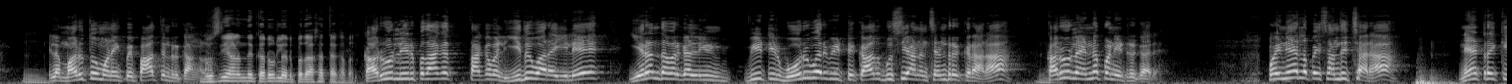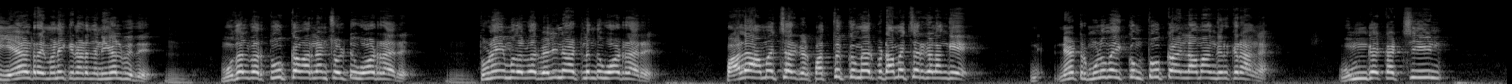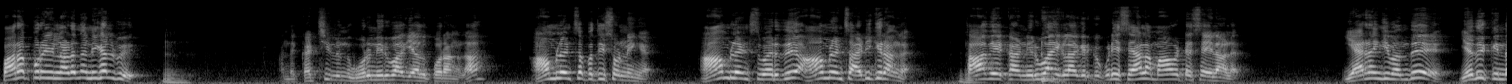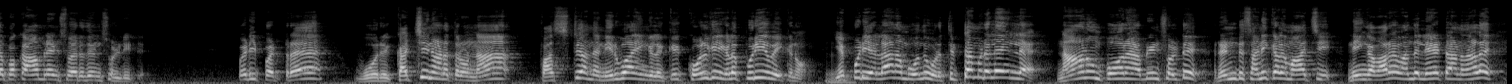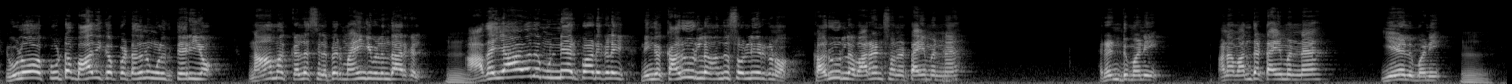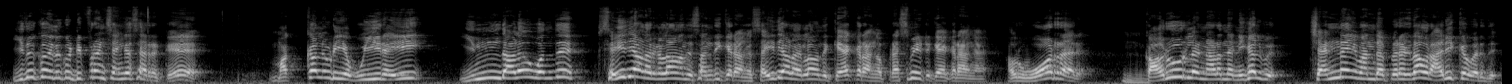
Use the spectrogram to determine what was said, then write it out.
இல்ல மருத்துவமனைக்கு போய் பார்த்துட்டு இருக்காங்க புசி ஆனந்த் கரூரில் இருப்பதாக தகவல். கரூரில் இருப்பதாக தகவல். இதுவரையிலே இறந்தவர்களின் வீட்டில் ஒருவர் வீட்டுக்காவது புஷி ஆனந்த் சென்றிருக்கிறாரா? கரூர்ல என்ன பண்ணிட்டு இருக்காரு போய் நேர்ல போய் சந்திச்சாரா? நேற்றைக்கு ஏழரை மணிக்கு நடந்த நிகழ்வு இது. முதல்வர் தூக்கம் வரலன்னு சொல்லிட்டு ஓடுறாரு. துணை முதல்வர் வெளிநாட்டுல இருந்து ஓடுறாரு. பல அமைச்சர்கள் பத்துக்கும் மேற்பட்ட அமைச்சர்கள் அங்கே நேற்று முழுமைக்கும் தூக்கம் இல்லாம அங்க இருக்கிறாங்க. உங்க கட்சியின் பரப்புரையில் நடந்த நிகழ்வு. அந்த கட்சியிலிருந்து ஒரு நிர்வாகியாவது போறாங்களா? ஆம்புலன்ஸை பத்தி சொன்னீங்க. ஆம்புலன்ஸ் வருது ஆம்புலன்ஸ் அடிக்கிறாங்க. தாவேகா நிர்வாகிகளாக இருக்கக்கூடிய சேலம் மாவட்ட செயலாளர். இறங்கி வந்து எதுக்கு இந்த பக்கம் ஆம்புலன்ஸ் வருதுன்னு சொல்லிட்டு. இப்படிப்பட்ட ஒரு கட்சி நடத்துறோம்னா ஃபர்ஸ்ட் அந்த நிர்வாகிகளுக்கு கொள்கைகளை புரிய வைக்கணும். எப்படியெல்லாம் நம்ம வந்து ஒரு திட்டமிடலே இல்லை நானும் போறேன் அப்படின்னு சொல்லிட்டு ரெண்டு சனிக்கிழமை ஆச்சு. நீங்க வர வந்து லேட் ஆனதுனால இவ்வளோ கூட்டம் பாதிக்கப்பட்டதுன்னு உங்களுக்கு தெரியும். நாமக்கல்ல சில பேர் மயங்கி விழுந்தார்கள். அதையாவது முன்னேற்பாடுகளை நீங்க கரூர்ல வந்து சொல்லியிருக்கணும். கரூர்ல வரேன்னு சொன்ன டைம் என்ன? ரெண்டு மணி. ஆனா வந்த டைம் என்ன? ஏழு மணி. இதுக்கும் இதுக்கும் டிஃபரன்ஸ் எங்க சார் இருக்கு? மக்களுடைய உயிரை இந்த அளவு வந்து செய்தியாளர்கள்லாம் வந்து சந்திக்கிறாங்க. செய்தியாளர்கள்லாம் வந்து கேட்கறாங்க பிரஸ் மீட் கேட்கறாங்க அவர் ஓடுறாரு. கரூர்ல நடந்த நிகழ்வு சென்னை வந்த பிறகுதான் ஒரு அறிக்கை வருது.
